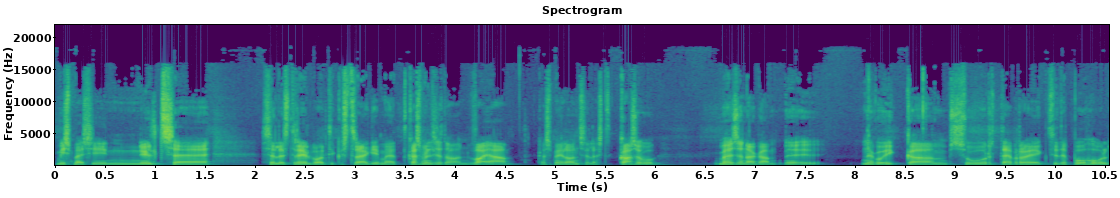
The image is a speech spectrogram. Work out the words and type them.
mis me siin üldse sellest Rail Balticust räägime, et kas meil seda on vaja, kas meil on sellest kasu, ühesõnaga, nagu ikka suurte projektide puhul,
